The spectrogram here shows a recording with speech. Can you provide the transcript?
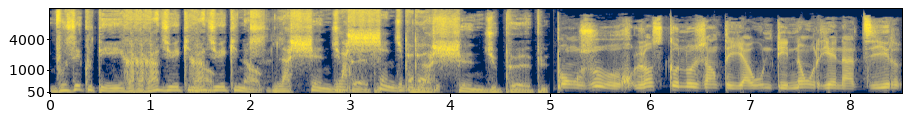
Vous écoutez Radio Equinox, Radio Equinox, la chaîne du La peuple. chaîne du peuple. La chaîne du peuple. Bonjour, lorsque nos gens de Yaoundé n'ont rien à dire,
